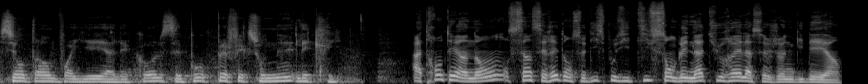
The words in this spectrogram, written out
Si on t'a envoyé à l'école, c'est pour perfectionner l'écrit. À 31 ans, s'insérer dans ce dispositif semblait naturel à ce jeune Guinéen.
